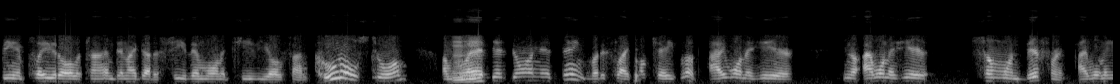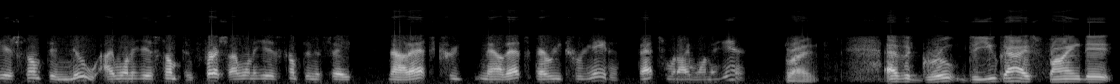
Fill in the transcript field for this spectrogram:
being played all the time. Then I got to see them on the TV all the time. Kudos to them. I'm mm-hmm. glad they're doing their thing. But it's like, okay, look, I want to hear, you know, I want to hear someone different. I want to hear something new. I want to hear something fresh. I want to hear something to say, now that's cre- now that's very creative. That's what I want to hear. Right. As a group, do you guys find it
